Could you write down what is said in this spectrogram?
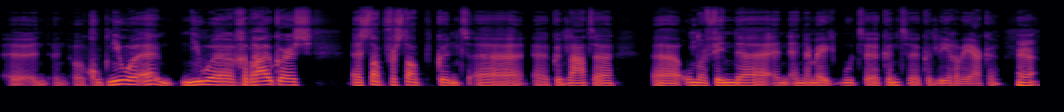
een, een, groep nieuwe, eh, nieuwe gebruikers uh, stap voor stap kunt, kunt laten ondervinden en, en daarmee moet, kunt, kunt leren werken. Ja.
